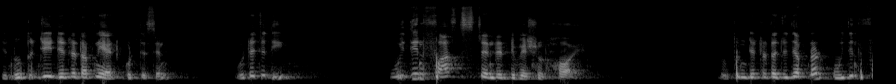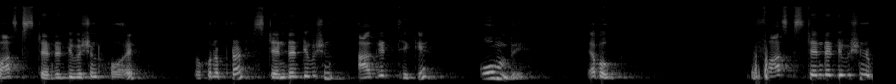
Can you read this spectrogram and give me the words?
যে নতুন যে ডেটাটা আপনি অ্যাড করতেছেন ওটা যদি উইদিন ফার্স্ট স্ট্যান্ডার্ড ডিভিশন হয়, নতুন ডেটাটা যদি আপনার উইদিন ফার্স্ট স্ট্যান্ডার্ড ডিভিশন হয়, তখন আপনার স্ট্যান্ডার্ড ডিভিশন আগের থেকে কমবে এবং ফার্স্ট স্ট্যান্ডার্ড ডিভিশনের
